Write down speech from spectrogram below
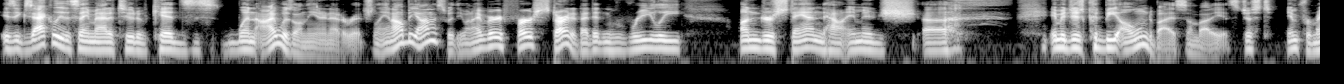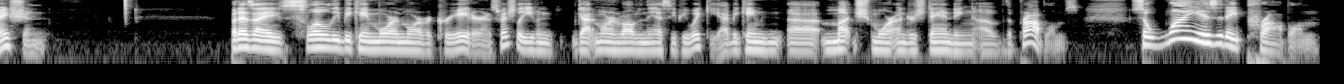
is exactly the same attitude of kids when i was on the internet originally and i'll be honest with you when i very first started i didn't really understand how image uh, images could be owned by somebody. It's just information but as i slowly became more and more of a creator and especially even got more involved in the scp wiki i became uh, much more understanding of the problems so why is it a problem?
